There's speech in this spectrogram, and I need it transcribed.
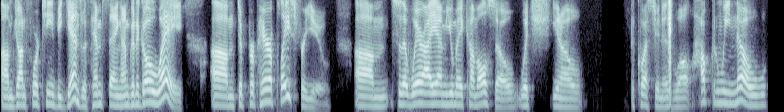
Um, John 14 begins with him saying, "I'm going to go away um, to prepare a place for you, um, so that where I am, you may come also." Which you know, the question is, well, how can we know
